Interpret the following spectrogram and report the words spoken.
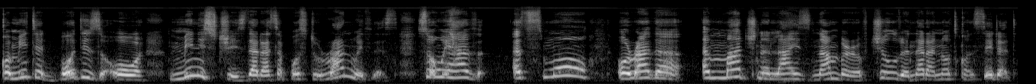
committed bodies or ministries that are supposed to run with this. So we have a small, or rather a marginalized number of children that are not considered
